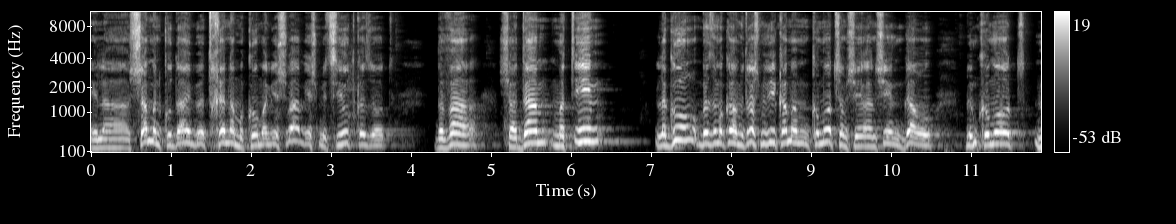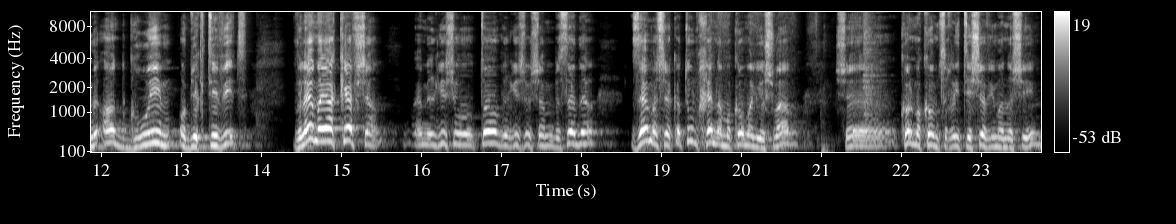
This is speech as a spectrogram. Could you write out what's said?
אלא שם הנקודה היא חן המקום על יושביו. יש מציאות כזאת. דבר שאדם מתאים לגור באיזה מקום, המדרש מביא כמה מקומות שם שאנשים גרו במקומות מאוד גרועים אובייקטיבית ולהם היה כיף שם, הם הרגישו טוב, הרגישו שם בסדר, זה מה שכתוב חן המקום על יושביו, שכל מקום צריך להתיישב עם אנשים,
